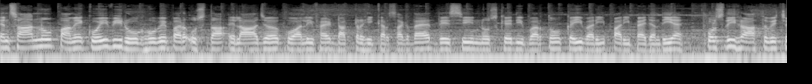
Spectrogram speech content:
ਇਨਸਾਨ ਨੂੰ ਭਾਵੇਂ ਕੋਈ ਵੀ ਰੋਗ ਹੋਵੇ ਪਰ ਉਸ ਦਾ ਇਲਾਜ ਕੁਆਲੀਫਾਈਡ ਡਾਕਟਰ ਹੀ ਕਰ ਸਕਦਾ ਹੈ। ਦੇਸੀ ਨੁਸਖੇ ਦੀ ਵਰਤੋਂ ਕਈ ਵਾਰੀ ਭਾਰੀ ਪੈ ਜਾਂਦੀ ਹੈ। ਪੁਲਿਸ ਦੀ ਹਿਰਾਸਤ ਵਿੱਚ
